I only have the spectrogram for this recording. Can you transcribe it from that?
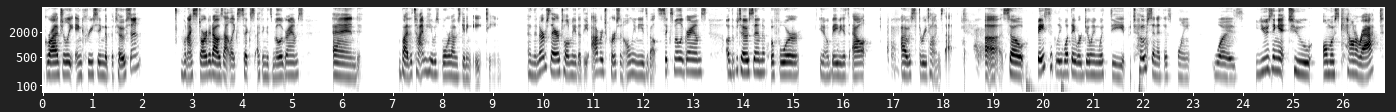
gradually increasing the Pitocin. When I started, I was at like six, I think it's milligrams. And by the time he was born, I was getting 18. And the nurse there told me that the average person only needs about six milligrams of the Pitocin before, you know, baby is out. I was three times that. Uh, so basically, what they were doing with the Pitocin at this point was using it to almost counteract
